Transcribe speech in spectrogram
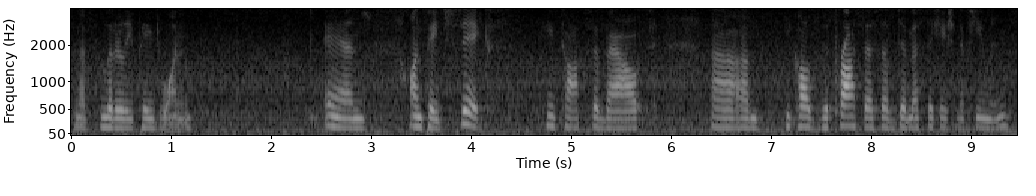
and that's literally page one. And on page six, he talks about um, he calls the process of domestication of humans,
